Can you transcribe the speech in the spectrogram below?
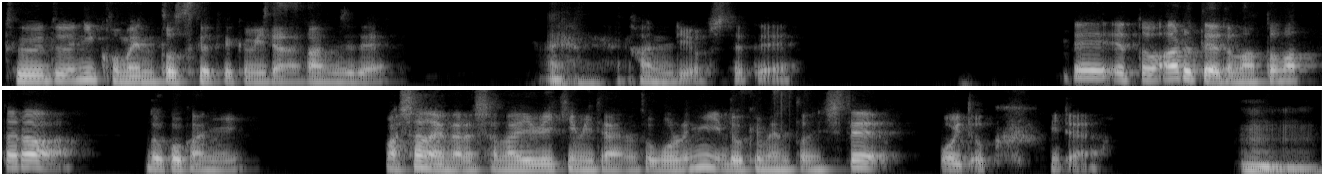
ToDoにコメントつけていくみたいな感じで。管理をしてて、で、えっと、ある程度まとまったら、どこかに、まあ、社内なら社内ウィキみたいなところにドキュメントにして置いとくみたいな。うんうん。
